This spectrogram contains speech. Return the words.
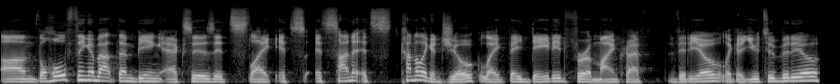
Um, the whole thing about them being exes, it's like it's it's kind of it's kind of like a joke. Like they dated for a Minecraft video, like a YouTube video,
